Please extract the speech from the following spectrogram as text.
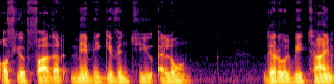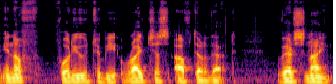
of your father may be given to you alone. there will be time enough for you to be righteous after that. Verse 9.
